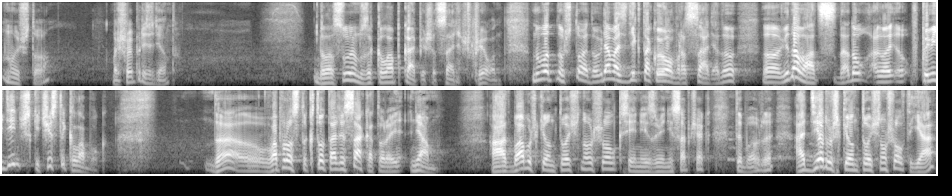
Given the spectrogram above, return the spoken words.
Ну и что? Большой президент. Голосуем за Колобка, пишет Саня Шпион. Ну вот, ну что это, у меня возник такой образ, Саня, ну, э, виноват, да, ну, э, поведенчески чистый Колобок. Да, вопрос-то кто-то лиса, который ням. А от бабушки он точно ушел, Ксения, извини, Собчак, ты бабушка. От дедушки он точно ушел, это я,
